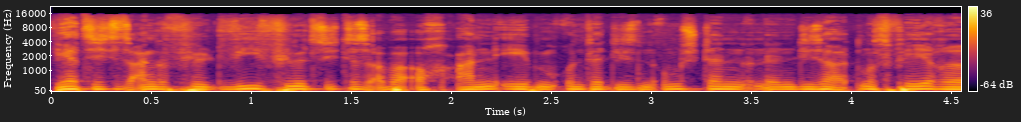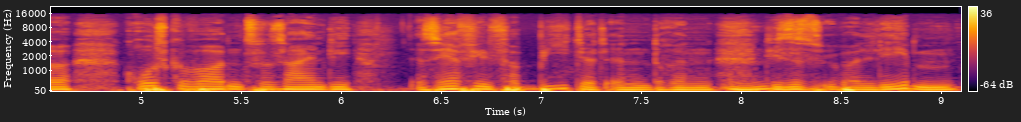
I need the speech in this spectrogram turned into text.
Wie hat sich das angefühlt? Wie fühlt sich das aber auch an, eben unter diesen Umständen und in dieser Atmosphäre groß geworden zu sein, die sehr viel verbietet innen drin. Dieses Überleben,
